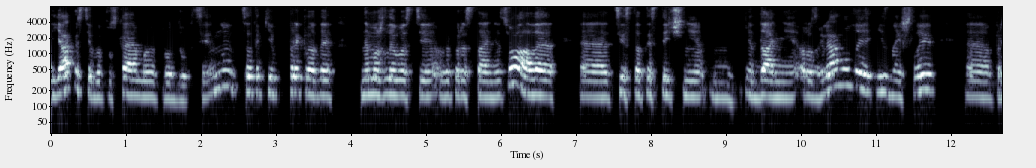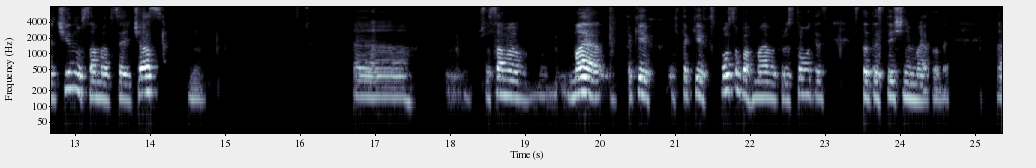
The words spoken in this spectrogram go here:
якості випускаємої продукції. Ну, це такі приклади неможливості використання цього, але е, ці статистичні дані розглянули і знайшли е, причину саме в цей час, е, що саме має в таких, в таких способах має використовуватись статистичні методи. Е,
